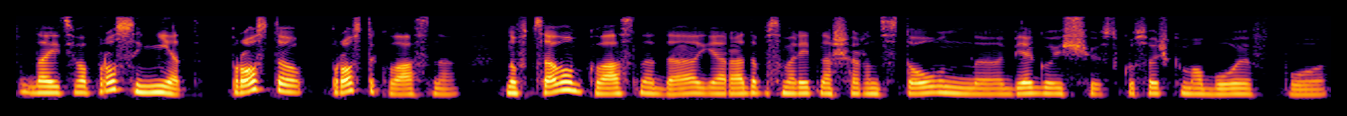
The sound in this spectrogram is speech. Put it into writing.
на эти вопросы нет. Просто, просто классно. Но в целом классно, да. Я рада посмотреть на Шерон Стоун, э, бегающую с кусочком обоев по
